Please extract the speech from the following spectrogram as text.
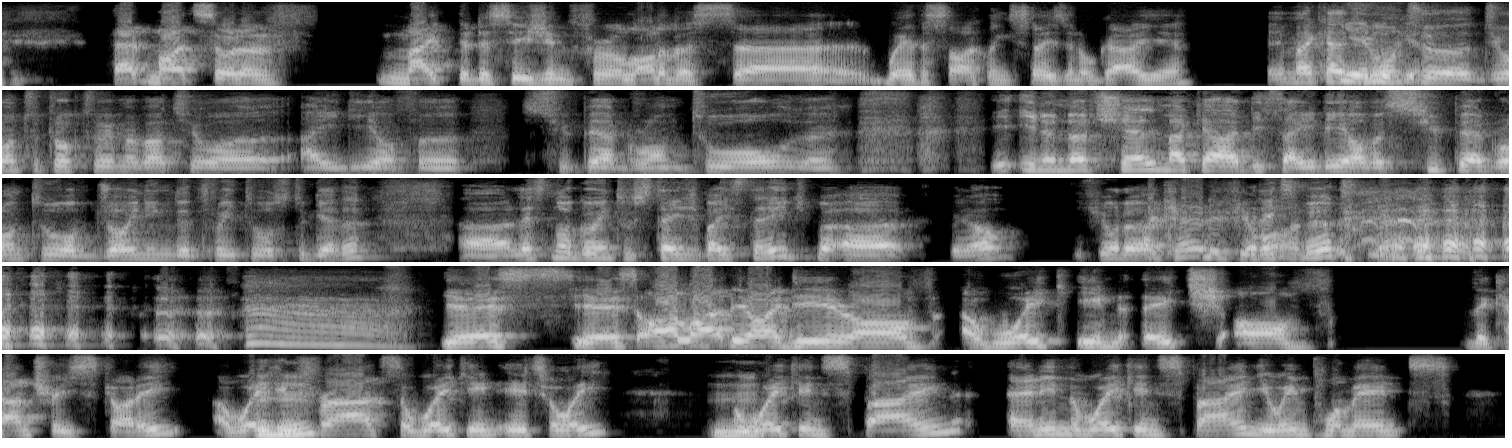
that might sort of make the decision for a lot of us uh, where the cycling season will go. Yeah. Hey, Macca, yeah, do, you want to, do you want to talk to him about your uh, idea of a super grand tour? Uh, in a nutshell, Macca had this idea of a super grand tour of joining the three tours together. Uh, let's not go into stage by stage, but uh, you know, if you want to, I can if you want. Expert. yes, yes. I like the idea of a week in each of the countries, Scotty. A week mm-hmm. in France, a week in Italy, mm-hmm. a week in Spain, and in the week in Spain, you implement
